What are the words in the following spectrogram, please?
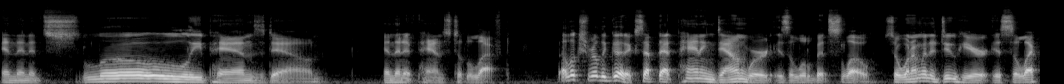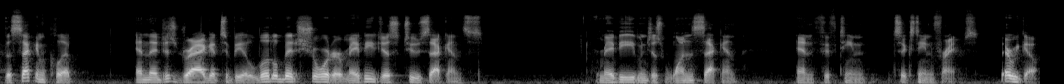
And then it slowly pans down. And then it pans to the left. That looks really good, except that panning downward is a little bit slow. So what I'm going to do here is select the second clip and then just drag it to be a little bit shorter, maybe just two seconds, or maybe even just one second and 15, 16 frames. There we go.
